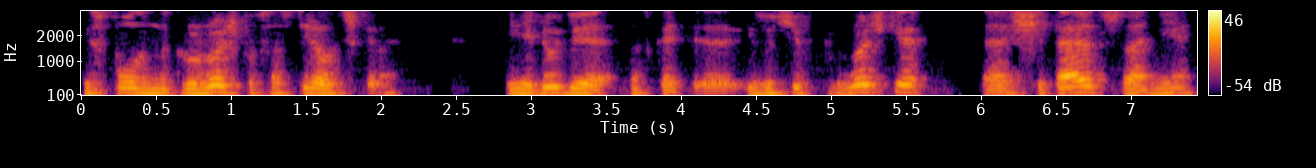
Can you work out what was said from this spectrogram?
исполнены кружочков со стрелочками. И люди, так сказать, э, изучив кружочки, э, считают, что они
